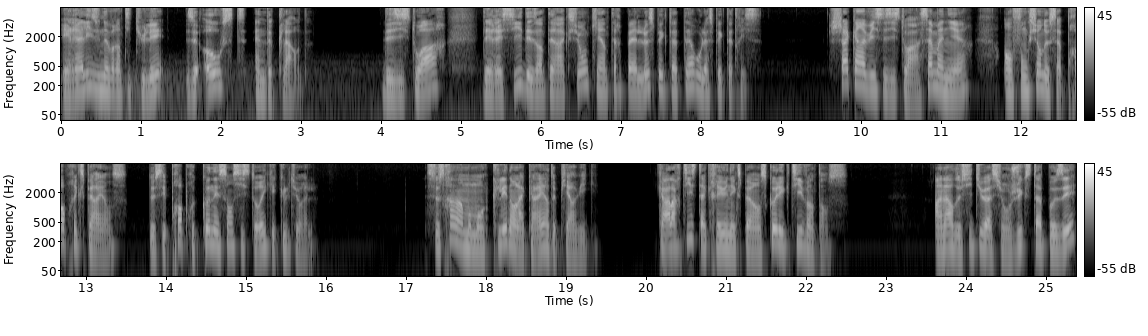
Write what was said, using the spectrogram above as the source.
et réalise une œuvre intitulée The Host and the Cloud des histoires, des récits, des interactions qui interpellent le spectateur ou la spectatrice. Chacun vit ses histoires à sa manière, en fonction de sa propre expérience, de ses propres connaissances historiques et culturelles. Ce sera un moment clé dans la carrière de Pierre Huyghe, car l'artiste a créé une expérience collective intense. Un art de situation juxtaposé,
